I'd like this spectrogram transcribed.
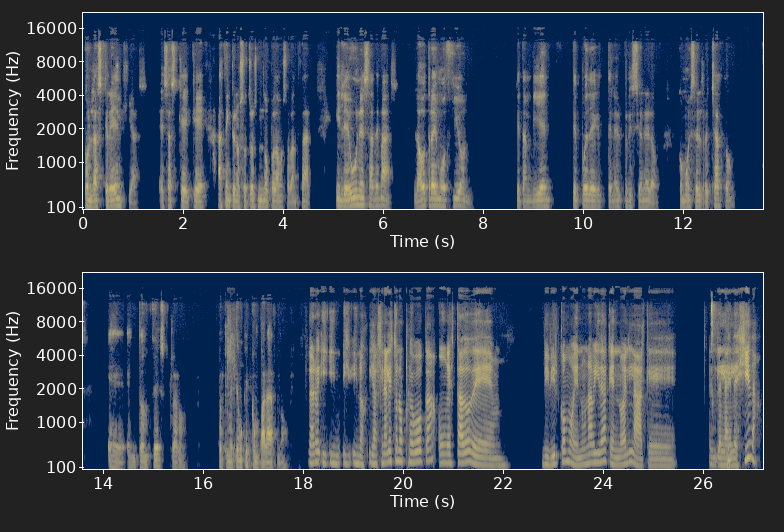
con las creencias, esas que, que hacen que nosotros no podamos avanzar, y le unes además la otra emoción que también te puede tener prisionero, como es el rechazo, eh, entonces, claro, porque me tengo que comparar, ¿no? Claro, y, y, al final esto nos provoca un estado de vivir como en una vida que no es la que la elegida.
